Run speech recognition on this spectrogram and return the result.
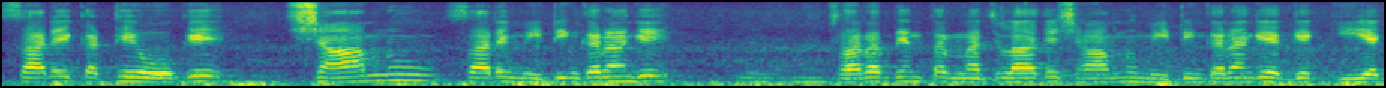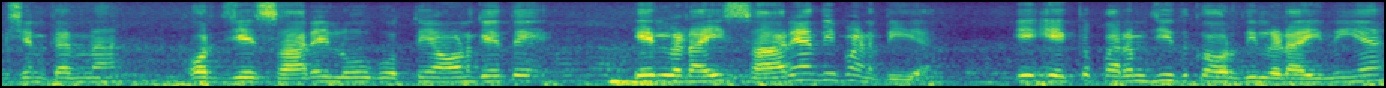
ਸਾਰੇ ਇਕੱਠੇ ਹੋ ਕੇ ਸ਼ਾਮ ਨੂੰ ਸਾਰੇ ਮੀਟਿੰਗ ਕਰਾਂਗੇ। ਸਾਰਾ ਦਿਨ ਧਰਨਾ ਚਲਾ ਕੇ ਸ਼ਾਮ ਨੂੰ ਮੀਟਿੰਗ ਕਰਾਂਗੇ, ਅੱਗੇ ਕੀ ਐਕਸ਼ਨ ਕਰਨਾ। ਔਰ ਜੇ ਸਾਰੇ ਲੋਕ ਉੱਥੇ ਆਉਣਗੇ ਤੇ ਇਹ ਲੜਾਈ ਸਾਰਿਆਂ ਦੀ ਬਣਦੀ ਹੈ ਇਹ ਇੱਕ ਪਰਮਜੀਤ ਕੌਰ ਦੀ ਲੜਾਈ ਨਹੀਂ ਹੈ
